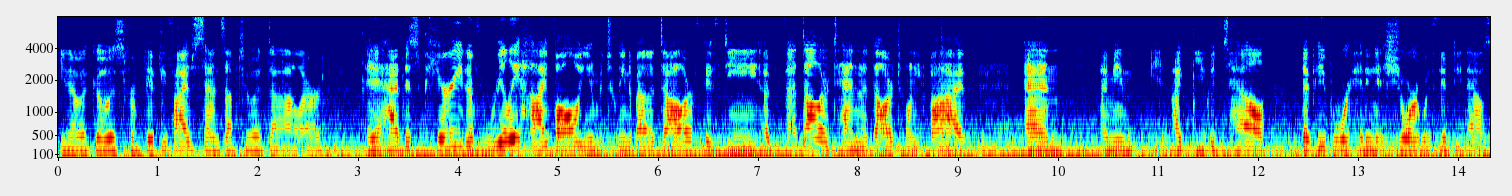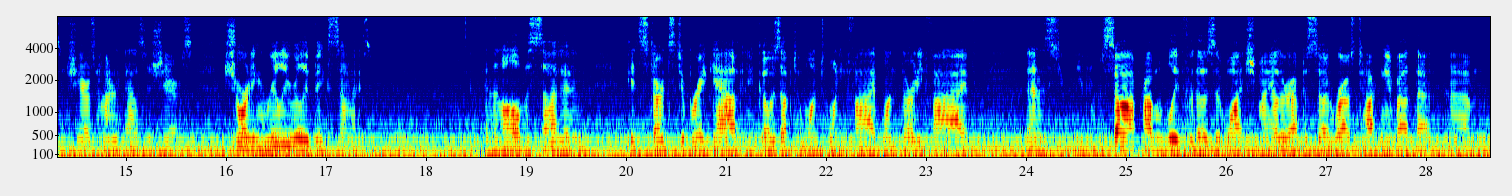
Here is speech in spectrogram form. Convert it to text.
You know, it goes from 55 cents up to a dollar, and it had this period of really high volume between about a dollar fifteen, a dollar ten, and a dollar twenty-five. And I mean, I, you could tell that people were hitting it short with 50,000 shares, 100,000 shares, shorting really, really big size. And then all of a sudden, it starts to break out and it goes up to 125, 135. As you saw probably for those that watched my other episode where I was talking about that, um,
